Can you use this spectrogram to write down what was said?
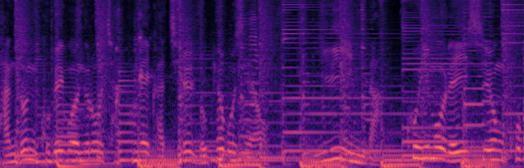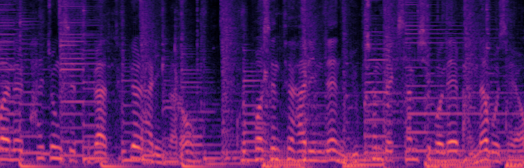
단돈 900원으로 작품의 가치를 높여보세요. 2위입니다. 코이모 레이스용 코바늘 8종 세트가 특별 할인가로 9% 할인된 6,130원에 만나보세요.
